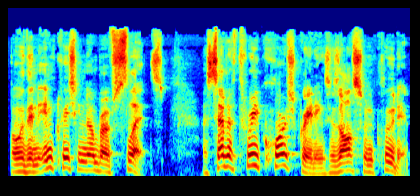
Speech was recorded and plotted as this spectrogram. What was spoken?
but with an increasing number of slits. A set of three coarse gratings is also included.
